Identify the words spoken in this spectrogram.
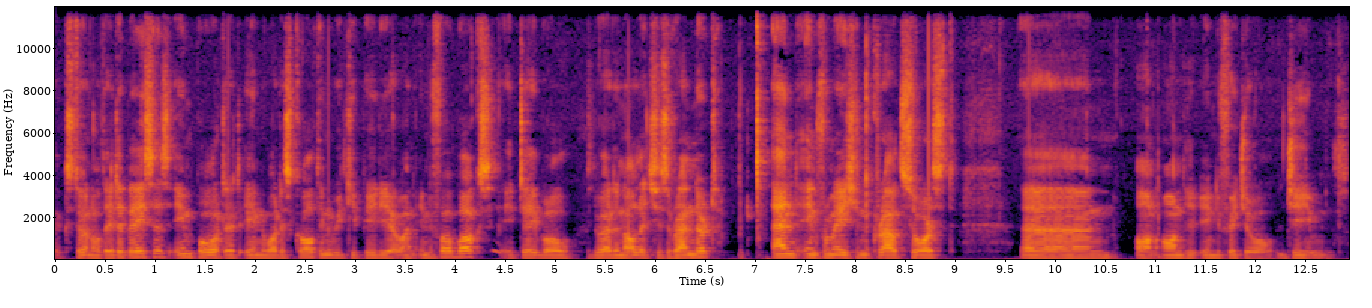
external databases imported in what is called in Wikipedia an info box, a table where the knowledge is rendered, and information crowdsourced uh, on, on the individual genes.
